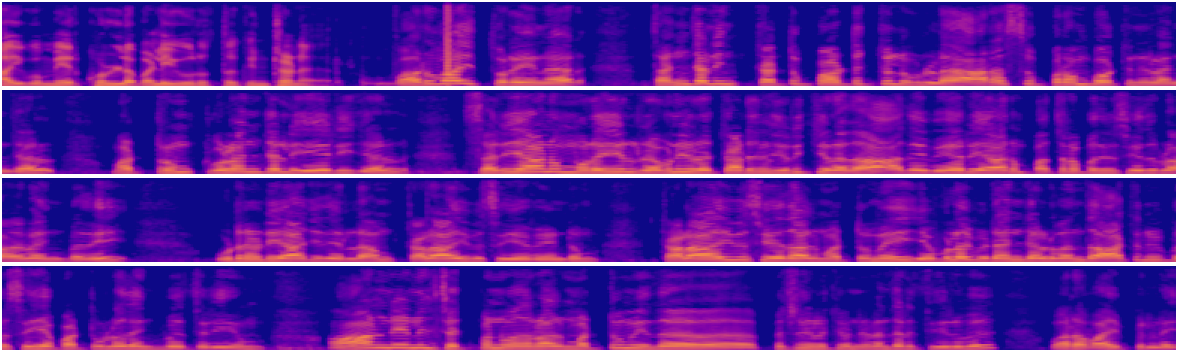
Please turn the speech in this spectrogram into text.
ஆய்வு மேற்கொள்ள வலியுறுத்துகின்றனர். வருவாய்த்துறையினர் தஞ்சலின் கட்டுப்பாட்டுக்குள் உள்ள அரசு புறம்போக்கு நிலங்கள் மற்றும் குளஞ்சல் ஏரிகள் சரியான முறையில் ரெவன்யூ ரெக்கார்டுகள் இருக்கிறதா அதை வேறு யாரும் பத்திரப்பதிவு செய்துள்ளார்களா என்பதை உடனடியாக இதெல்லாம் தள ஆய்வு செய்ய வேண்டும். தள ஆய்வு செய்தால் மட்டுமே எவ்வளவு இடங்கள் வந்து ஆக்கிரமிப்பு செய்யப்பட்டுள்ளது என்பது தெரியும். ஆன்லைனில் செக் பண்ணுவதனால் மட்டும் இந்த பிரச்சனைகளுக்கு நிரந்தர தீர்வு வர வாய்ப்பில்லை.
